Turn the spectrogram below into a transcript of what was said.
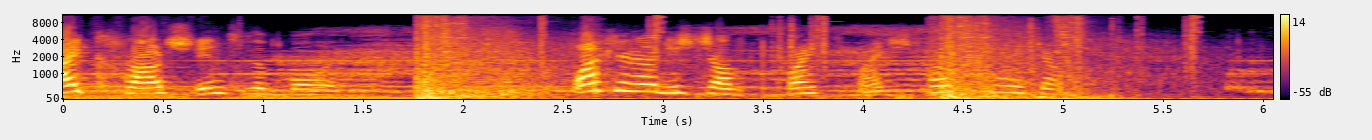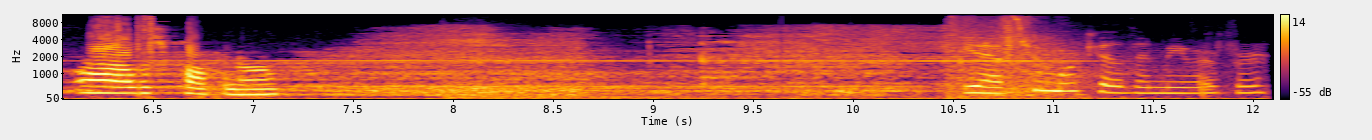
I crouched into the bullet. Why can't I just jump? Why? Why just? Why can't I jump? Oh, I was popping off. You have two more kills than me, River.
